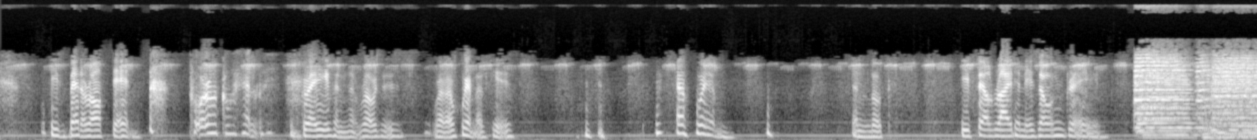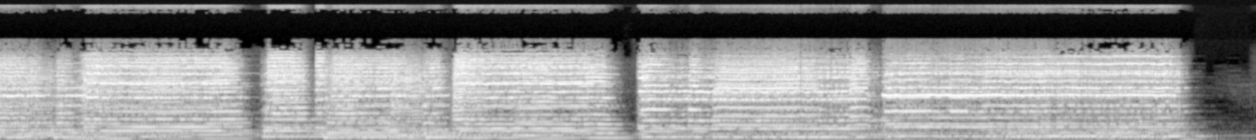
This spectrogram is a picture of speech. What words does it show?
He's better off dead. Poor Uncle Henry. The grave and the roses were a whim of his. a whim. And look, he fell right in his own grave.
